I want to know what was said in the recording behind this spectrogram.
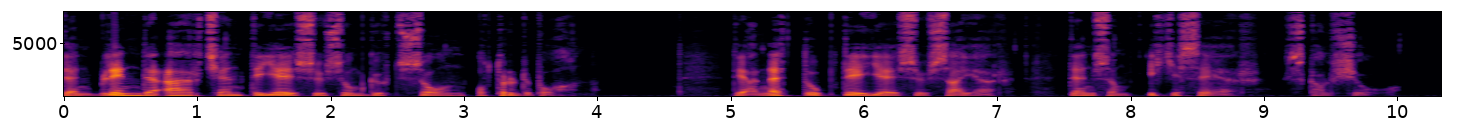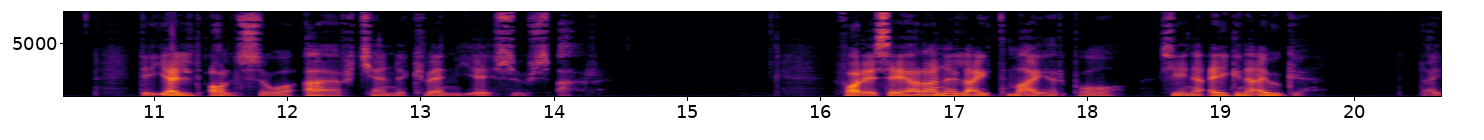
Den blinde erkjente Jesus som Guds sønn og trodde på han. Det er nettopp det Jesus sier, den som ikke ser, skal sjå. Det gjeld altså å erkjenne hvem Jesus er. Fariseerne leit meir på sine egne auge. De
